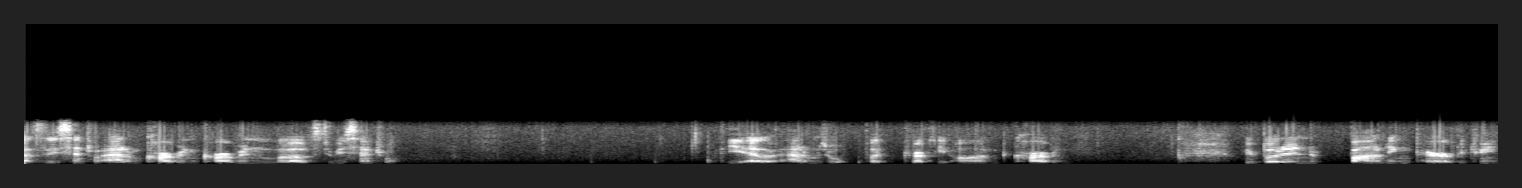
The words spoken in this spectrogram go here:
as the central atom, carbon. Carbon loves to be central. The other atoms will put directly on carbon. We put in a bonding pair between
